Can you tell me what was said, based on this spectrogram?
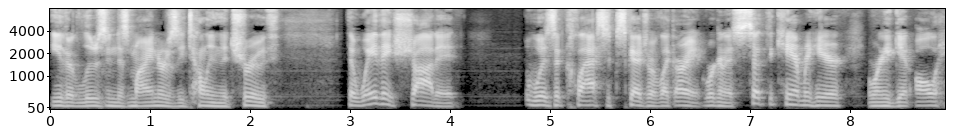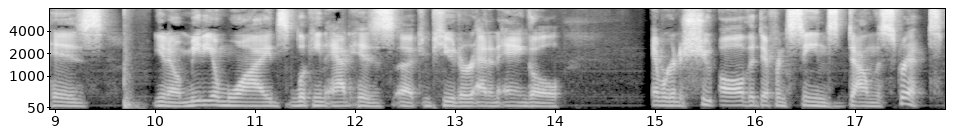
either losing his mind or is he telling the truth? The way they shot it was a classic schedule of like, all right, we're gonna set the camera here, we're gonna get all his, you know, medium wides looking at his uh, computer at an angle, and we're gonna shoot all the different scenes down the script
